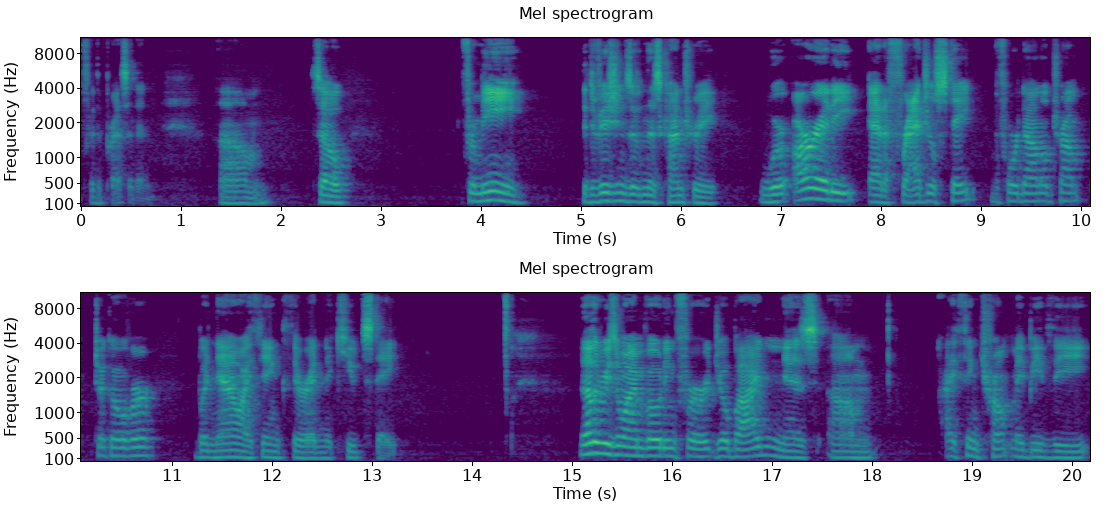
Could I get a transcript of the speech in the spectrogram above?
for the president. Um, so for me, the divisions in this country were already at a fragile state before Donald Trump took over, but now I think they're at an acute state. Another reason why I'm voting for Joe Biden is um, I think Trump may be the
